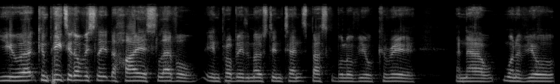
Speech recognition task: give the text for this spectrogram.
You uh, competed obviously at the highest level in probably the most intense basketball of your career. And now one of your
